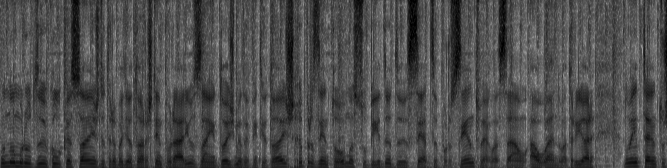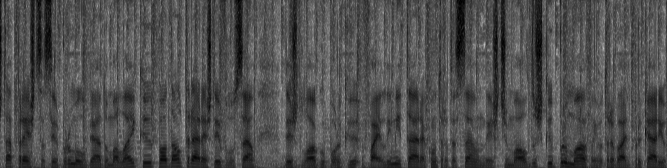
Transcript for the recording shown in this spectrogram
O número de colocações de trabalhadores temporários em 2022 representou uma subida de 7% em relação ao ano anterior. No entanto, está prestes a ser promulgada uma lei que pode alterar esta evolução desde logo porque vai limitar a contratação nestes moldes que promovem o trabalho precário.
